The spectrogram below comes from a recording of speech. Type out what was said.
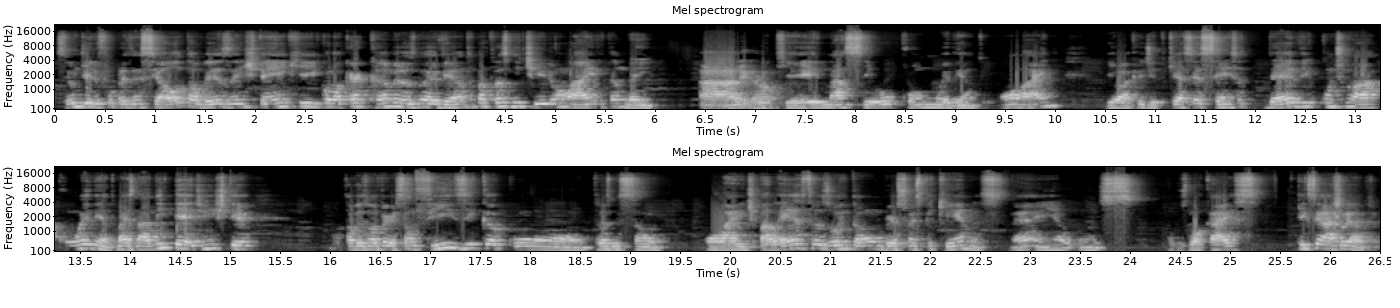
se um dia ele for presencial, talvez a gente tenha que colocar câmeras no evento para transmitir ele online também. Ah, né? legal. Porque ele nasceu como um evento online eu acredito que essa essência deve continuar com o evento, mas nada impede a gente ter talvez uma versão física com transmissão online de palestras ou então versões pequenas né, em alguns, alguns locais. O que, que você acha, Leandro?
